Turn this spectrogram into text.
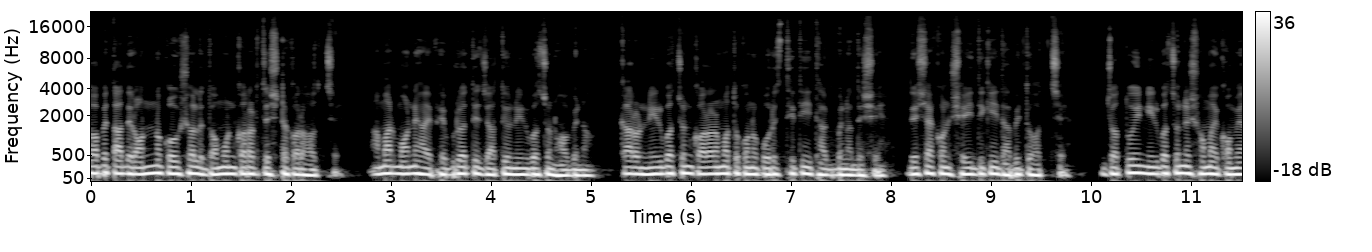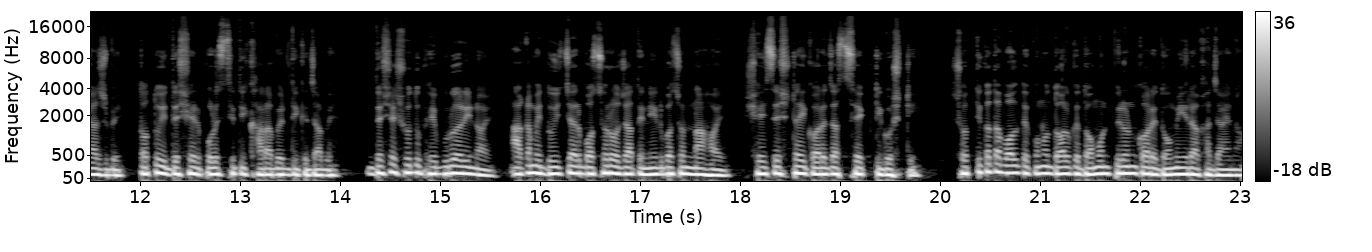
তবে তাদের অন্য কৌশলে দমন করার চেষ্টা করা হচ্ছে। আমার মনে হয় ফেব্রুয়ারিতে জাতীয় নির্বাচন হবে না, কারণ নির্বাচন করার মতো কোনো পরিস্থিতিই থাকবে না দেশে। দেশ এখন সেই দিকেই ধাবিত হচ্ছে। যতই নির্বাচনের সময় কমে আসবে, ততই দেশের পরিস্থিতি খারাপের দিকে যাবে। দেশে শুধু ফেব্রুয়ারি নয়, আগামী দুই চার বছরও যাতে নির্বাচন না হয়, সেই চেষ্টাই করে যাচ্ছে একটি গোষ্ঠী। সত্যি কথা বলতে কোনো দলকে দমনপীড়ন করে দমিয়ে রাখা যায় না।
